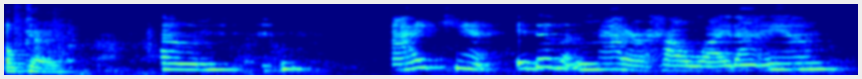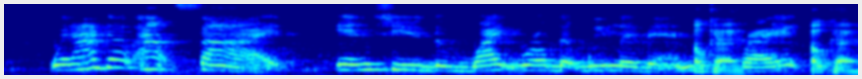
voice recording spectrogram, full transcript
Okay. Um, I can't. It doesn't matter how light I am. When I go outside into the white world that we live in, Okay. right? Okay.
